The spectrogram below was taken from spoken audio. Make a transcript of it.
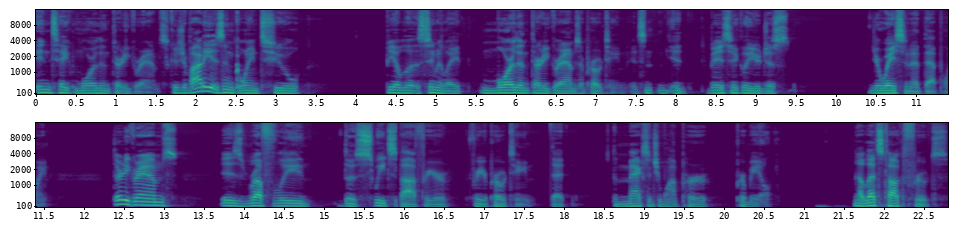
intake more than 30 grams because your body isn't going to be able to assimilate more than 30 grams of protein. It's it basically you're just you're wasting at that point. 30 grams is roughly the sweet spot for your for your protein that the max that you want per per meal. Now let's talk fruits.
